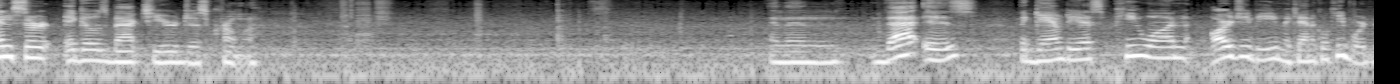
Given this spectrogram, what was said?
insert, it goes back to your just chroma. And then that is the GAMDIAS P1 RGB mechanical keyboard.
